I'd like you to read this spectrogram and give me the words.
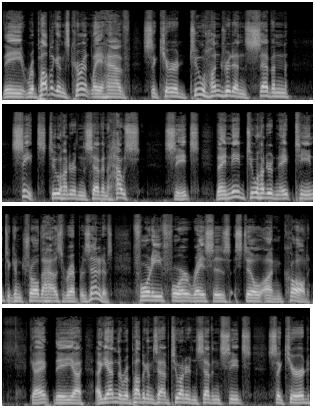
the Republicans currently have secured 207 seats, 207 House seats. They need 218 to control the House of Representatives. 44 races still uncalled. Okay. The uh, again, the Republicans have 207 seats secured.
